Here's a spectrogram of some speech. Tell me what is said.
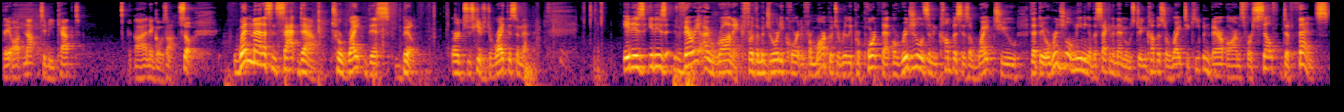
they ought not to be kept. Uh, and it goes on. So, when Madison sat down to write this bill, or excuse me, to write this amendment, it is, it is very ironic for the majority court and for Marco to really purport that originalism encompasses a right to, that the original meaning of the Second Amendment was to encompass a right to keep and bear arms for self defense.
